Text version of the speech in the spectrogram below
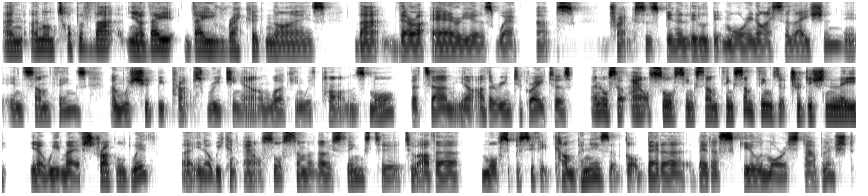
and and on top of that, you know, they they recognise that there are areas where perhaps Trax has been a little bit more in isolation in, in, some things, and we should be perhaps reaching out and working with partners more. But um, you know, other integrators, and also outsourcing some things, some things that traditionally you know we may have struggled with. Uh, you know, we can outsource some of those things to to other more specific companies that have got better better skill and more established.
